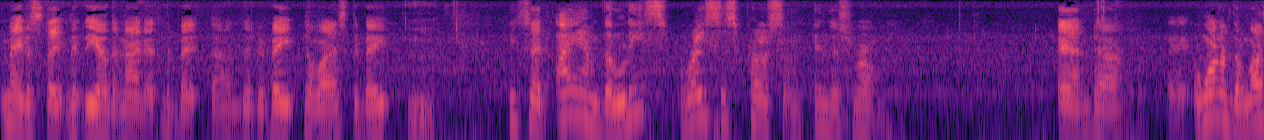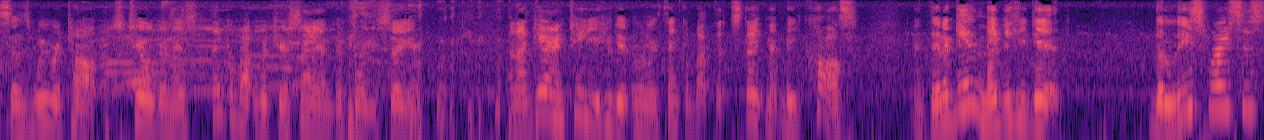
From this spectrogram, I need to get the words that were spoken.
made a statement the other night at the debate, uh, the debate, the last debate. Mhm. He said, "I am the least racist person in this room." And uh, one of the lessons we were taught as children is think about what you're saying before you say it. and I guarantee you, he didn't really think about that statement because, and then again, maybe he did the least racist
